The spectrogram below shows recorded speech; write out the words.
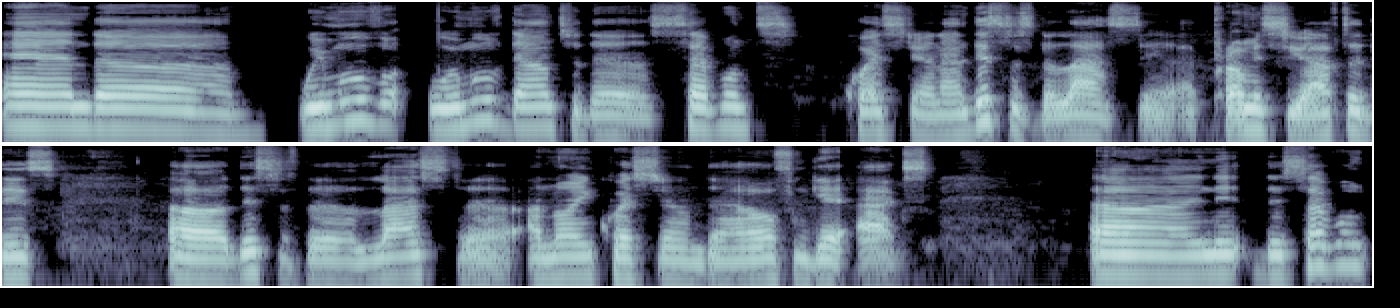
And uh, we move we move down to the seventh question and this is the last i promise you after this uh, this is the last uh, annoying question that i often get asked Uh, and the, the seventh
